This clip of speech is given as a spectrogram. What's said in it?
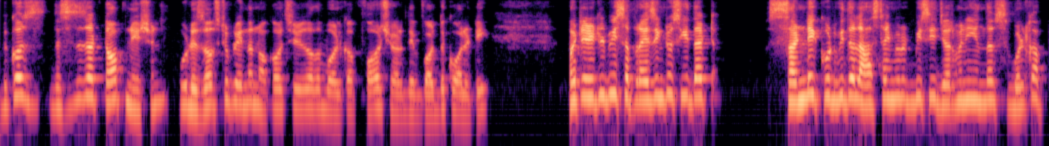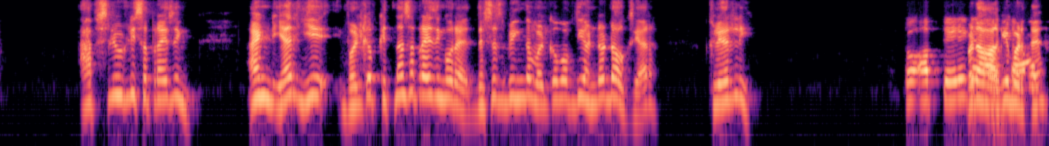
because this is a top nation who deserve to play in the knockout series of the world cup for sure they've got the quality but it will be surprising to see that Sunday could be the last time you would be see Germany in the world cup absolutely surprising and यार ये वर्ल्ड कप कितना सरप्राइजिंग हो रहा है? This is being the world cup of the underdogs यार क्लियरली तो अब तेरे बट आगे बढ़ते हैं।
